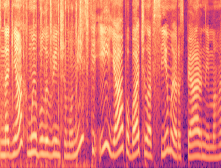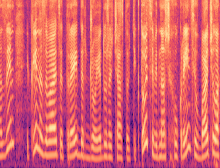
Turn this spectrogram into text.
На днях ми були в іншому місті, і я побачила всіми розпіарений магазин, який називається Trader Joe. Я дуже часто в Тіктоці від наших українців бачила,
